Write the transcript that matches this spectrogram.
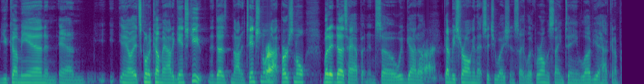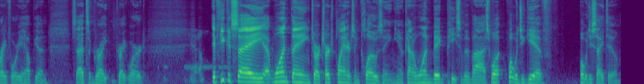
you come in and and you know it's going to come out against you. It does not intentional, right. not personal, but it does happen. And so we've got to right. got to be strong in that situation and say, look, we're on the same team. Love you. How can I pray for you? Help you? And so that's a great great word. Yeah. If you could say uh, one thing to our church planners in closing, you know, kind of one big piece of advice, what what would you give? What would you say to them?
